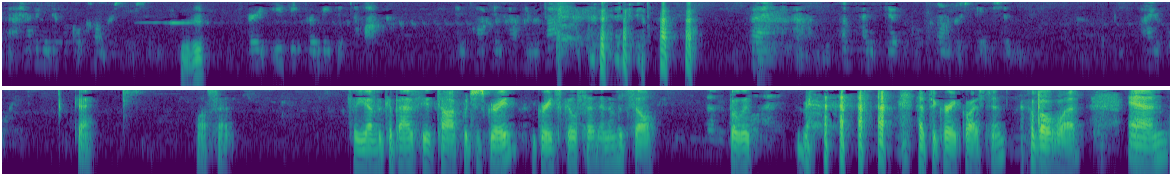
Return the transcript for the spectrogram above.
about having difficult conversations. Mhm. It's very easy for me to talk and talk and talk and how. but um, sometimes difficult conversations I avoid. Okay. Well said. So you have the capacity to talk, which is great, a great skill set in and of itself. But with-? That's a great question. About what? And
